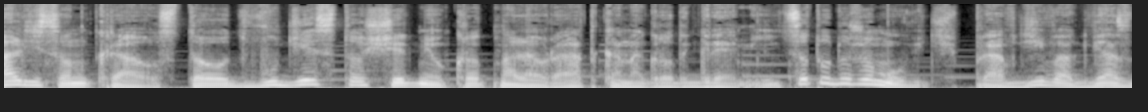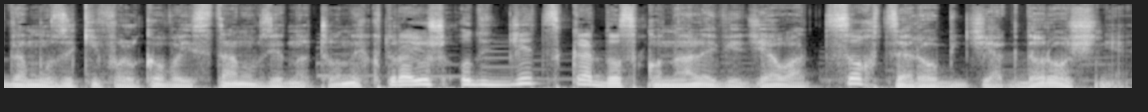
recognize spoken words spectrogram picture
Alison Krauss to 27-krotna laureatka Nagrody Grammy. Co tu dużo mówić, prawdziwa gwiazda muzyki folkowej Stanów Zjednoczonych, która już od dziecka doskonale wiedziała, co chce robić jak dorośnie.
